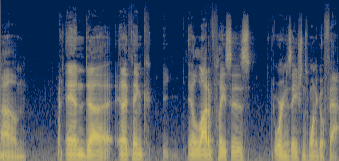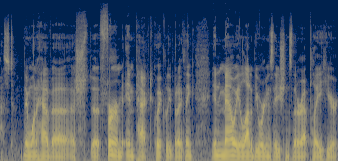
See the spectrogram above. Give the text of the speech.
Um, and uh, and I think in a lot of places, organizations want to go fast. They want to have a, a, sh- a firm impact quickly. But I think in Maui, a lot of the organizations that are at play here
